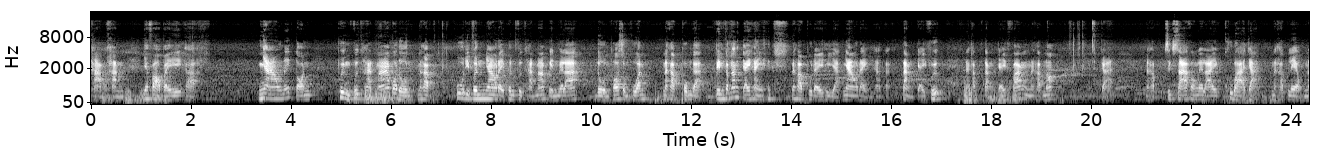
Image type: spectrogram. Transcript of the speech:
ขามคัน อย่าเฝ้าไปอ่ายาวในตอนพึ่งฝึกหัดมาบ่โดนนะครับ ผู้ที่เพิ่นยาวได้เพิ่นฝึกหัดมาเป็นเวลาโดนพอสมควรนะครับ ผมก็เป็นกำลังใจให้นะครับ ผู้ใดที่อยากยาวได้นะครับก็ตั้งใจฝึก นะครับตั้งใจฟังนะครับเนาะกานะครับศึกษาของหลายๆครูบาอาจารย์นะครับแล้วน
